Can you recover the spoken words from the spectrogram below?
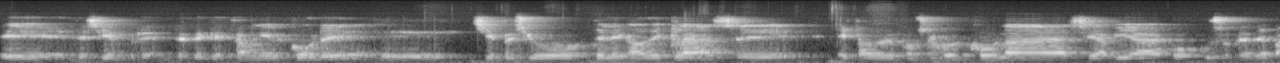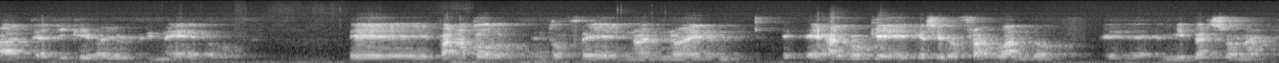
eh, de siempre. Desde que estaba en el cole, eh, siempre he sido delegado de clase, he estado en el consejo escolar, si había concursos de debate, allí que iba yo el primero, eh, para todo. Entonces, no, no es, es, algo que, que se ha ido fraguando en mi persona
